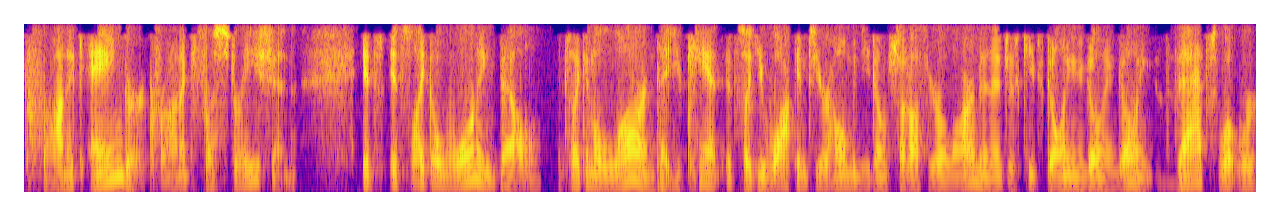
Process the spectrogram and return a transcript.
chronic anger, chronic frustration. It's it's like a warning bell. It's like an alarm that you can't. It's like you walk into your home and you don't shut off your alarm, and it just keeps going and going and going. That's what we're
